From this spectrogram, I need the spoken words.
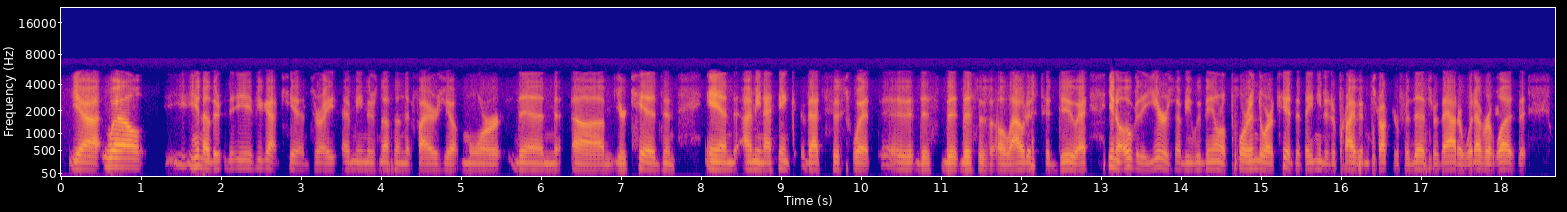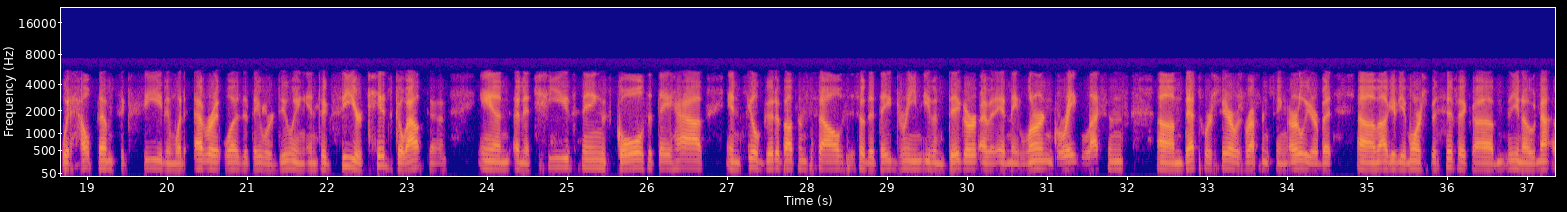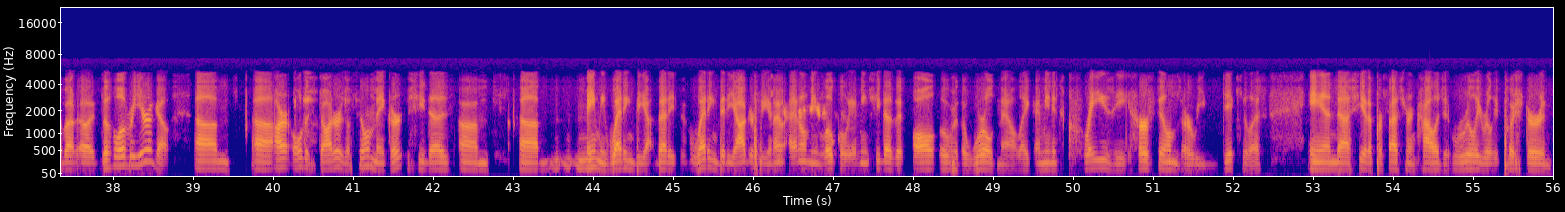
Yeah, well, you know, there, if you got kids, right? I mean, there's nothing that fires you up more than um, your kids, and and I mean, I think that's just what uh, this this has allowed us to do. I, you know, over the years, I mean, we've been able to pour into our kids if they needed a private instructor for this or that or whatever it was that would help them succeed in whatever it was that they were doing, and to see your kids go out there and and achieve things, goals that they have, and feel good about themselves, so that they dream even bigger and they learn great lessons. Um, that's where Sarah was referencing earlier, but um, I'll give you more specific. Um, you know, not about uh, a little over a year ago. Um, uh, our oldest daughter is a filmmaker. She does um, uh, mainly wedding wedding videography, and I, I don't mean locally. I mean she does it all over the world now. Like I mean, it's crazy. Her films are ridiculous, and uh, she had a professor in college that really really pushed her and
